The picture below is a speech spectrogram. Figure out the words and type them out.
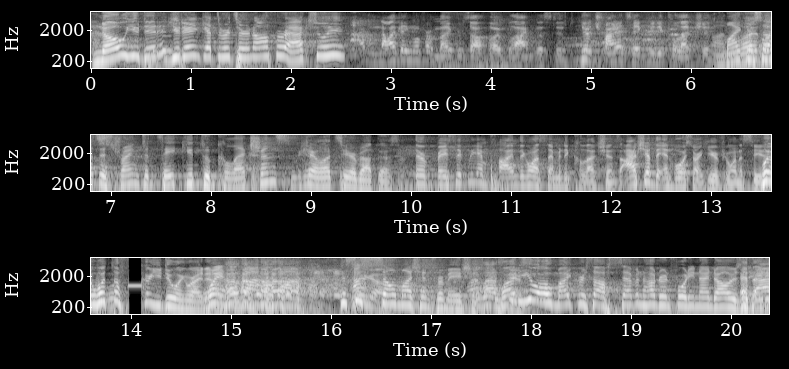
No, you didn't. You didn't get the return offer, actually? I'm not getting one from Microsoft though. I'm blacklisted. They're trying to take me to collections. Uh, Microsoft Let's- is trying to take you to collections. Okay, let's hear about this. They're basically implying they're going to send me to collections. I actually have the invoice right here if you want to see it. Wait, what the f- are you doing right now? Wait, hold on, hold on. This is so much information. Why do you owe Microsoft seven hundred and forty nine dollars and It's eighty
